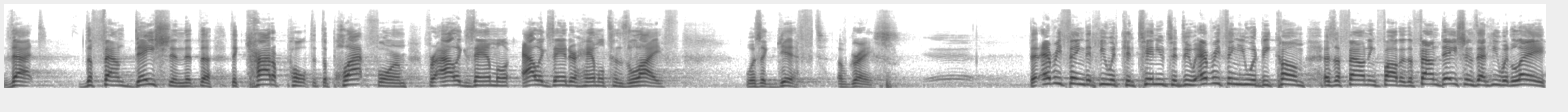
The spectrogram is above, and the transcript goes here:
that the foundation, that the, the catapult, that the platform for Alexander, Alexander Hamilton's life was a gift of grace. That everything that he would continue to do, everything he would become as a founding father, the foundations that he would lay,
